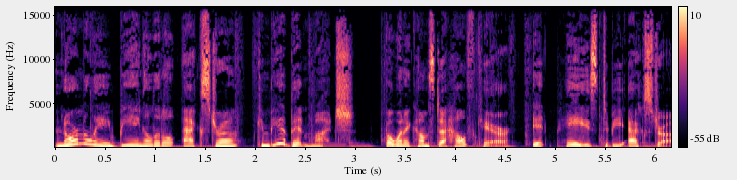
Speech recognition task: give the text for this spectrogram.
Normally, being a little extra can be a bit much, but when it comes to healthcare, it pays to be extra.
